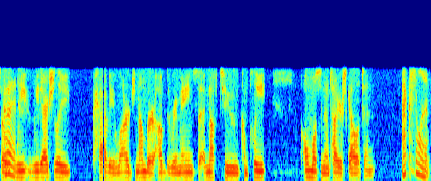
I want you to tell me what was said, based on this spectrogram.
So good. we we'd actually have a large number of the remains, enough to complete almost an entire skeleton. Excellent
